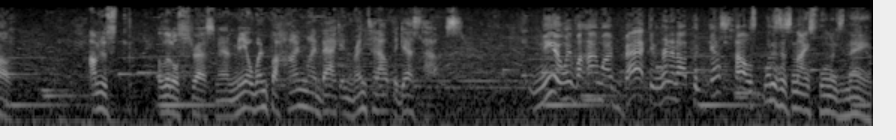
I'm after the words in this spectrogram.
Oh, I'm just A little stressed, man. Mia went behind my back and rented out the guest house. Mia went behind my back and rented out the guest house. What is this nice woman's name?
